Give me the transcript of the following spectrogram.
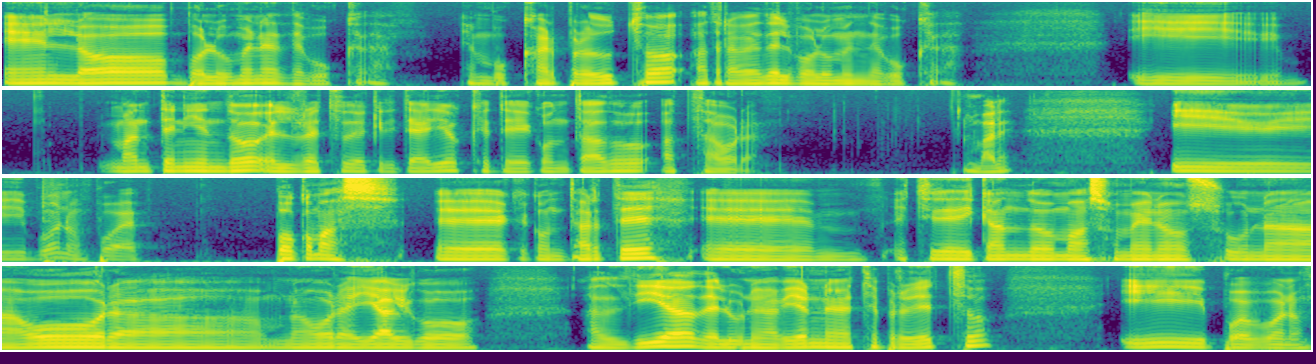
en los volúmenes de búsqueda, en buscar productos a través del volumen de búsqueda. Y manteniendo el resto de criterios que te he contado hasta ahora. ¿Vale? Y bueno, pues poco más eh, que contarte. Eh, estoy dedicando más o menos una hora, una hora y algo al día, de lunes a viernes, a este proyecto. Y pues bueno,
